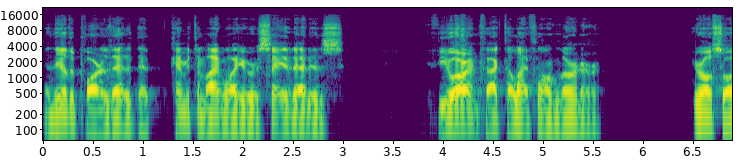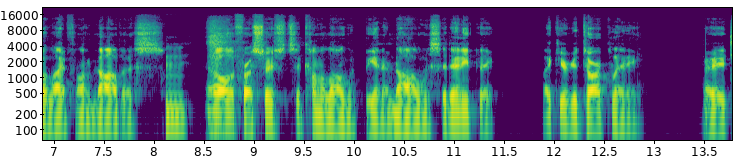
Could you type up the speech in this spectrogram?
and the other part of that that came to mind while you were saying that is if you are in fact a lifelong learner, you're also a lifelong novice. Mm. And all the frustrations that come along with being a novice at anything, like your guitar playing, right?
